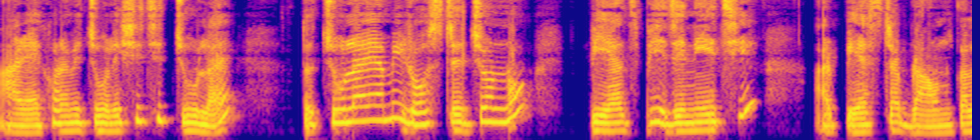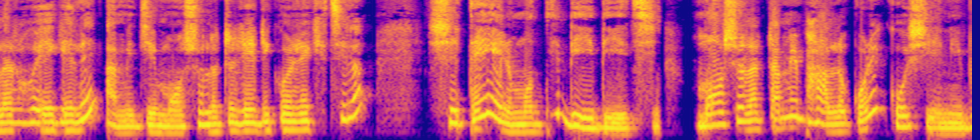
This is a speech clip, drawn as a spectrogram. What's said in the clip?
আর এখন আমি চলে এসেছি চুলায়। তো চুলায় আমি রোস্টের জন্য পেঁয়াজ ভেজে নিয়েছি। আর পেঁয়াজটা ব্রাউন কালার হয়ে গেলে আমি যে মশলাটা রেডি করে রেখেছিলাম, সেটাই এর মধ্যে দিয়ে দিয়েছি। মশলাটা আমি ভালো করে কষিয়ে নিব।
